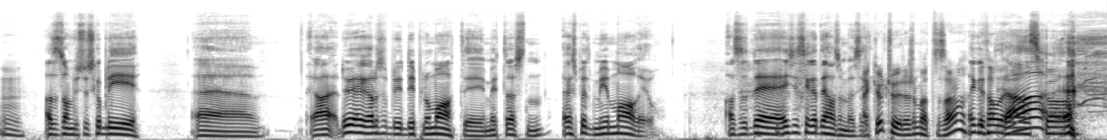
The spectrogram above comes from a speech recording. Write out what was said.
Mm. Altså sånn hvis du skal bli eh, Ja, du, jeg har lyst til å bli diplomat i Midtøsten. Jeg har spilt mye Mario. Altså, det er ikke sikkert det har så mye å si. Det er kulturer som møtes her, da. Italiensk og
